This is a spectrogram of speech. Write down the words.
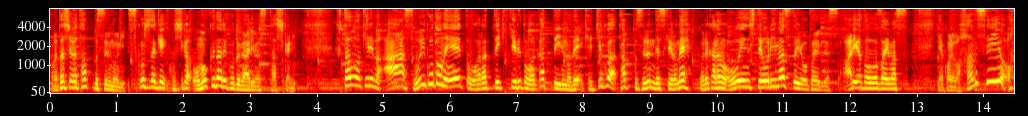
私はタップするのに少しだけ腰が重くなることがあります。確かに。蓋を開ければ、ああ、そういうことねと笑って聞けると分かっているので、結局はタップするんですけどね。これからも応援しておりますというお便りです。ありがとうございます。いや、これは反省よ。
